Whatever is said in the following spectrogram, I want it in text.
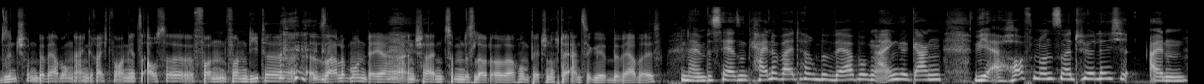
sind schon Bewerbungen eingereicht worden jetzt, außer von, von Dieter Salomon, der ja anscheinend zumindest laut eurer Homepage noch der einzige Bewerber ist? Nein, bisher sind keine weiteren Bewerbungen eingegangen. Wir erhoffen uns natürlich einen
